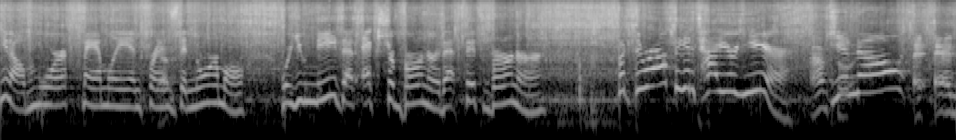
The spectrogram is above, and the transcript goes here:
you know, more family and friends than normal, where you need that extra burner, that fifth burner, but throughout the entire year. Absolutely. You know? A- And,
